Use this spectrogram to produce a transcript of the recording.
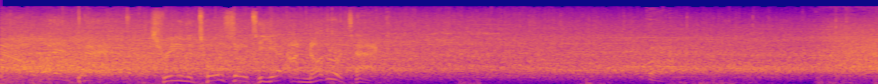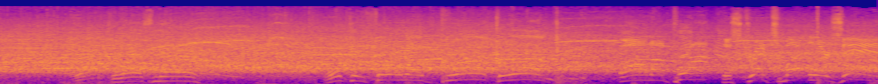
Wow, the torso to yet another attack. Brock Lesnar looking for the Brock lock. Oh, the Brock. The stretch muffler's in.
